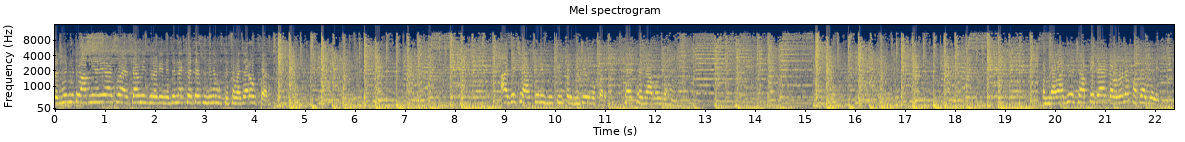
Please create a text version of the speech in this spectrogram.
દર્શક મિત્રો આપ નિહાળી રહ્યા છો એસઆઈ ન્યૂઝ બુલેટિન નજર નાખીએ અત્યાર સુધીના મુખ્ય સમાચારો ઉપર. આજે છે આસુરી વૃત્તિ પર વિજયનો પર્વ. ઠેર ઠેર રાવણ દહન. અમદાવાદીઓ ઝાપટી ગયા કરોડોના ફાફડા જલેબી.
